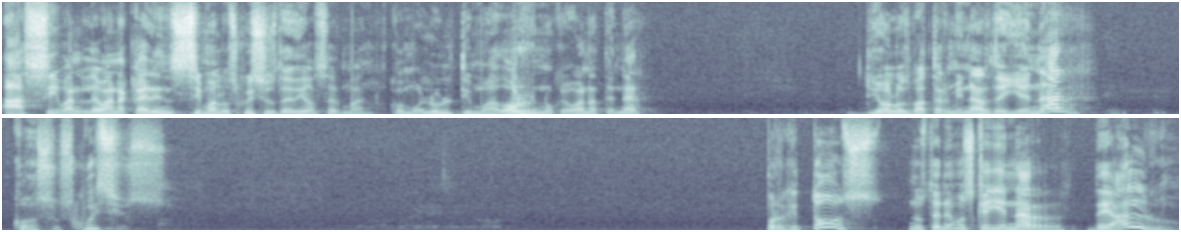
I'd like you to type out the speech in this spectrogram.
Así van, le van a caer encima los juicios de Dios, hermano, como el último adorno que van a tener. Dios los va a terminar de llenar con sus juicios. Porque todos nos tenemos que llenar de algo.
